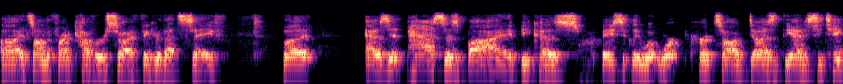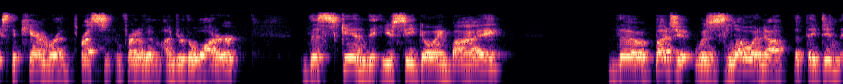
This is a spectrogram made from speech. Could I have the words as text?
Uh, it's on the front cover, so I figure that's safe. But as it passes by, because basically what Herzog does at the end is he takes the camera and thrusts it in front of him under the water. The skin that you see going by, the budget was low enough that they didn't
